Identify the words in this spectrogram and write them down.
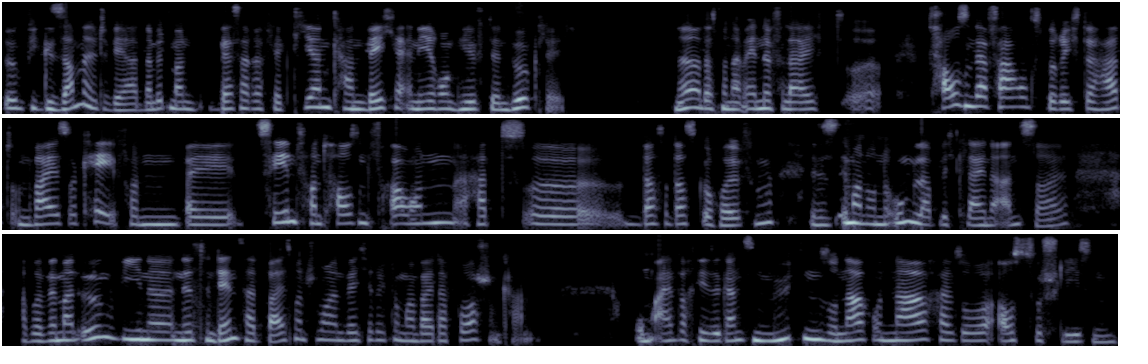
irgendwie gesammelt werden, damit man besser reflektieren kann, welche Ernährung hilft denn wirklich. Ne, dass man am Ende vielleicht äh, tausend Erfahrungsberichte hat und weiß, okay, von bei zehn von tausend Frauen hat äh, das und das geholfen. Es ist immer noch eine unglaublich kleine Anzahl. Aber wenn man irgendwie eine, eine Tendenz hat, weiß man schon mal, in welche Richtung man weiter forschen kann. Um einfach diese ganzen Mythen so nach und nach also auszuschließen,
